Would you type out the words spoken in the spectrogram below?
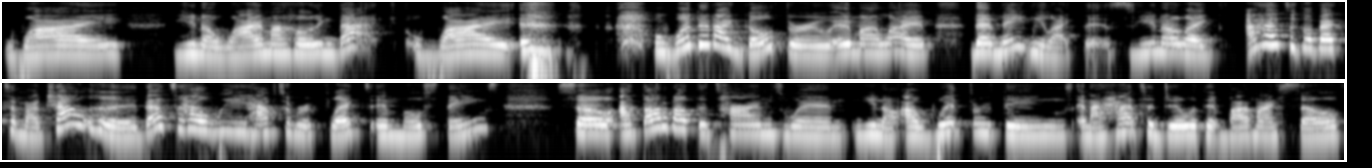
why, you know, why am I holding back? Why what did I go through in my life that made me like this? You know, like I had to go back to my childhood. That's how we have to reflect in most things. So I thought about the times when, you know, I went through things and I had to deal with it by myself,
